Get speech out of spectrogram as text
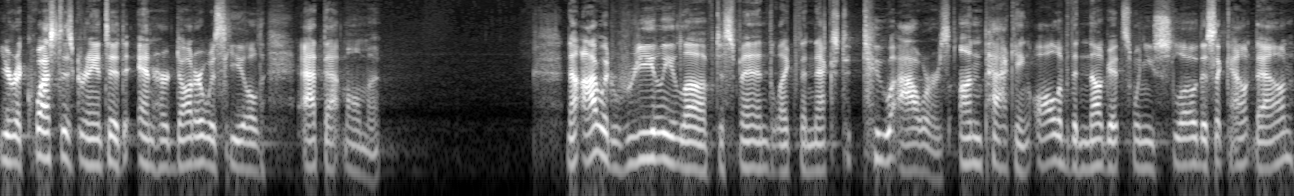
Your request is granted, and her daughter was healed at that moment. Now, I would really love to spend like the next two hours unpacking all of the nuggets when you slow this account down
